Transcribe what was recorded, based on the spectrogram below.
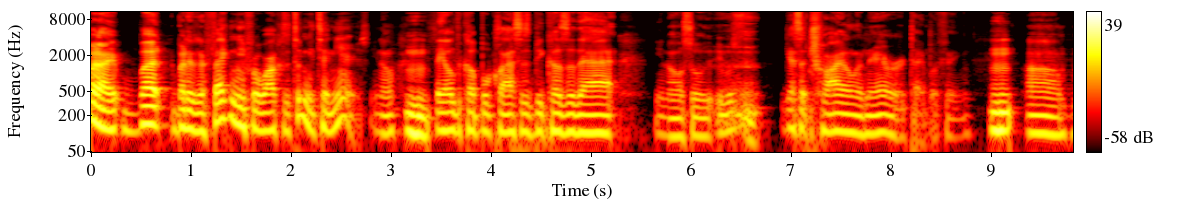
But I, but but it affected me for a while because it took me ten years. You know, Mhm. failed a couple classes because of that. You know, so it was, I guess, a trial and error type of thing. Mhm. Um,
